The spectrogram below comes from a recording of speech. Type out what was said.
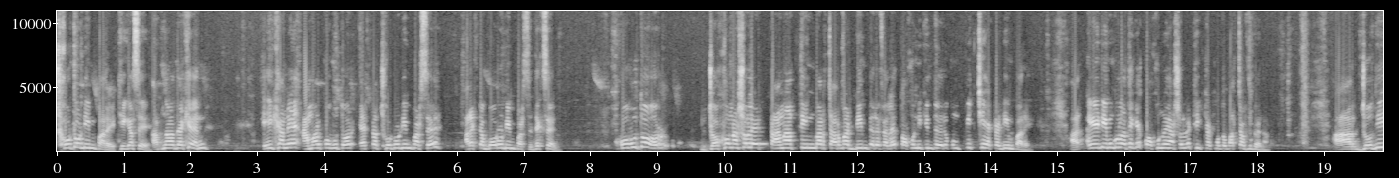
ছোট ডিম পারে, ঠিক আছে? আপনারা দেখেন, এইখানে আমার কবুতর একটা ছোট ডিম পারছে আর একটা বড় ডিম পারছে, দেখছেন? কবুতর যখন আসলে টানা তিনবার, চারবার ডিম পেরে ফেলে, তখনই কিন্তু এরকম পিচ্ছি একটা ডিম পারে। আর এই ডিমগুলো থেকে কখনোই আসলে ঠিকঠাক মতো বাচ্চা ফুটে না। আর যদি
